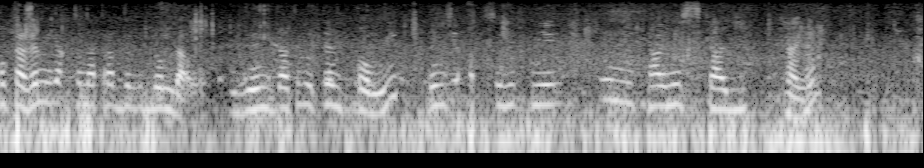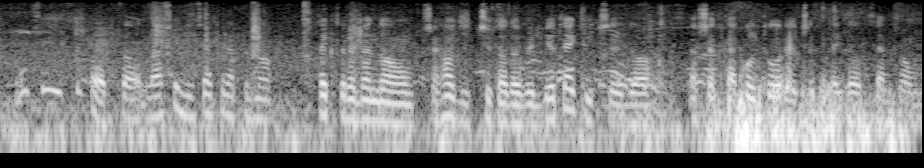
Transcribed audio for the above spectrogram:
pokażemy jak to naprawdę wyglądało. Więc dlatego ten pomnik będzie absolutnie unikalny w skali kraju. No czyli super, to nasze dzieciaki na pewno te, które będą przechodzić czy to do biblioteki, czy do ośrodka kultury, czy tutaj do centrum,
